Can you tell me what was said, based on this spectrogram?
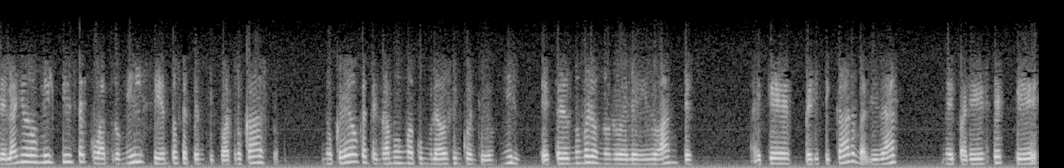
del año 2015 4.174 casos. No creo que tengamos un acumulado de 52.000. Este número no lo he leído antes. Hay que verificar, validar. Me parece que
